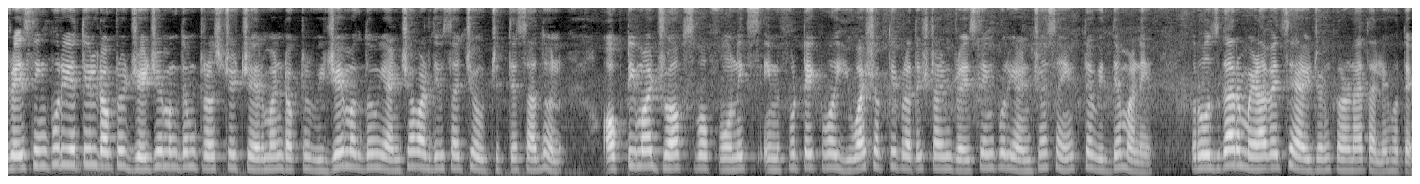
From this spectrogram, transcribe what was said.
जयसिंगपूर येथील डॉक्टर जे जे मगदम ट्रस्टचे चेअरमन डॉक्टर विजय मगदम यांच्या वाढदिवसाचे औचित्य साधून ऑप्टिमा जॉब्स व फोनिक्स इन्फोटेक व युवा शक्ती प्रतिष्ठान जयसिंगपूर यांच्या संयुक्त विद्यमाने रोजगार मेळाव्याचे आयोजन करण्यात आले होते.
